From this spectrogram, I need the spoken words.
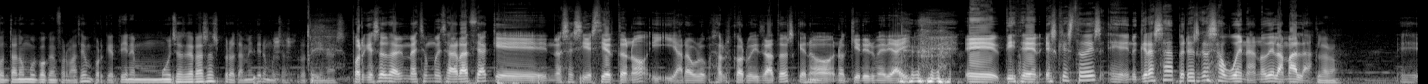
contando muy poca información, porque tienen muchas grasas, pero también tienen muchas proteínas. Porque eso también me ha hecho mucha gracia, que no sé si es cierto o no, y, y ahora volvemos a los carbohidratos, que no, no quiero irme de ahí. Eh, dicen, es que esto es eh, grasa, pero es grasa buena, no de la mala. Claro. Eh,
